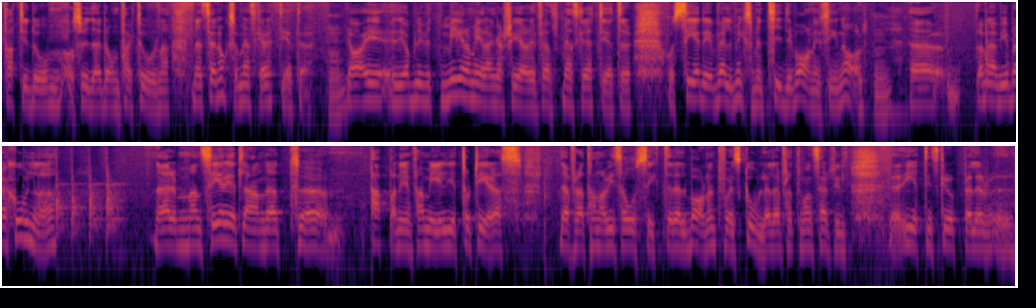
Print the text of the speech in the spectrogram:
fattigdom och så vidare, de faktorerna. Men sen också mänskliga rättigheter. Mm. Jag, är, jag har blivit mer och mer engagerad i mänskliga rättigheter och ser det väldigt mycket som en tidig varningssignal. Mm. Eh, de här vibrationerna, när man ser i ett land att eh, pappan i en familj torteras därför att han har vissa åsikter eller barnen inte får i skola därför att de har en särskild eh, etnisk grupp eller eh,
